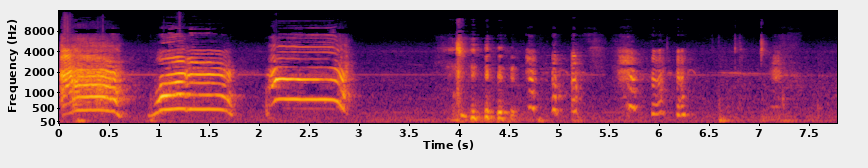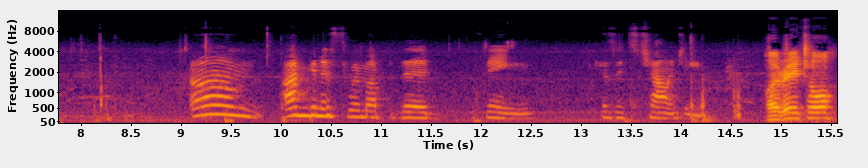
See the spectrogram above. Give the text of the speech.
ah! Water! Ah! um, I'm gonna swim up the thing because it's challenging. what, Rachel?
